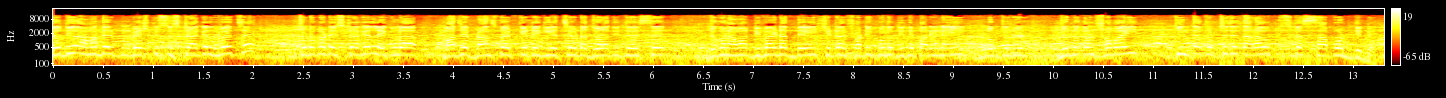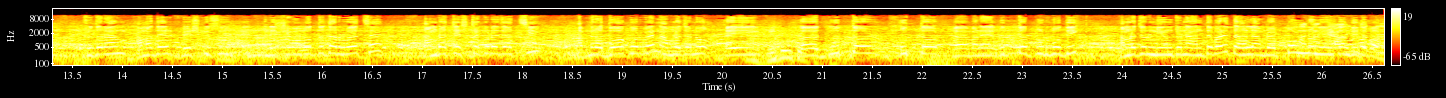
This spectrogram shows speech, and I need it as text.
যদিও আমাদের বেশ কিছু স্ট্রাগল হয়েছে, ছোটোখাটো স্ট্রাগল এগুলো মাঝে ব্রাঞ্চ পাইপ কেটে গিয়েছে, ওটা জোড়া দিতে হয়েছে। যখন আমার ডিভাইডার দেই, সেটা সঠিক মতো দিতে পারি নাই লোকজনের জন্য, কারণ সবাই চিন্তা করছে যে তারাও কিছুটা সাপোর্ট দিবে। সুতরাং আমাদের বেশ কিছু মানে সীমাবদ্ধতা রয়েছে, আমরা চেষ্টা করে যাচ্ছি। আপনারা দোয়া করবেন আমরা যেন এই উত্তর উত্তর মানে উত্তর পূর্ব দিক আমরা যেন নিয়ন্ত্রণে আনতে পারি তাহলে আমরা পূর্ণ নিয়ন্ত্রণ দিতে পারব।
